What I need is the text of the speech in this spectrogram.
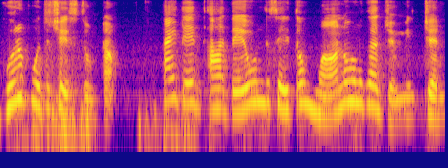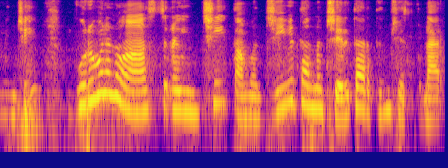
గురు పూజ చేస్తుంటాం అయితే ఆ దేవుళ్ళు సైతం మానవులుగా జన్మి జన్మించి గురువులను ఆశ్రయించి తమ జీవితాన్ని చరితార్థం చేసుకున్నారు.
